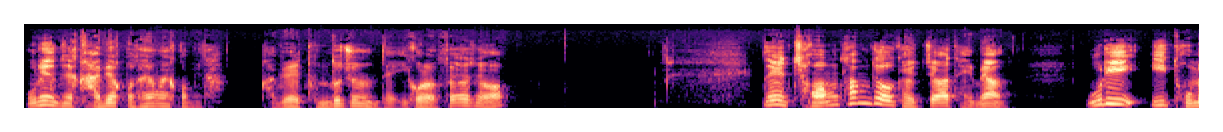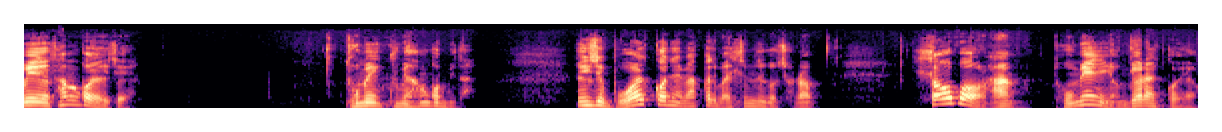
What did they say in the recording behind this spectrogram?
우리는 그냥 가비할 거 사용할 겁니다. 가비에 돈도 주는데 이거를 써야죠. 네, 정상적으로 결제가 되면 우리 이 도메인을 산 거예요, 이제. 도메인 구매한 겁니다. 이제 뭐 할 거냐면 아까 말씀드린 것처럼 서버랑 도메인을 연결할 거예요.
